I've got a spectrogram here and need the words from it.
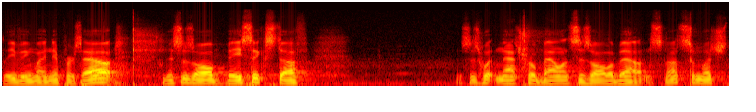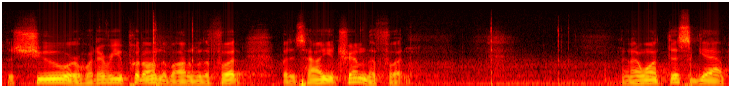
leaving my nippers out. This is all basic stuff. This is what natural balance is all about. It's not so much the shoe or whatever you put on the bottom of the foot, but it's how you trim the foot. And I want this gap,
